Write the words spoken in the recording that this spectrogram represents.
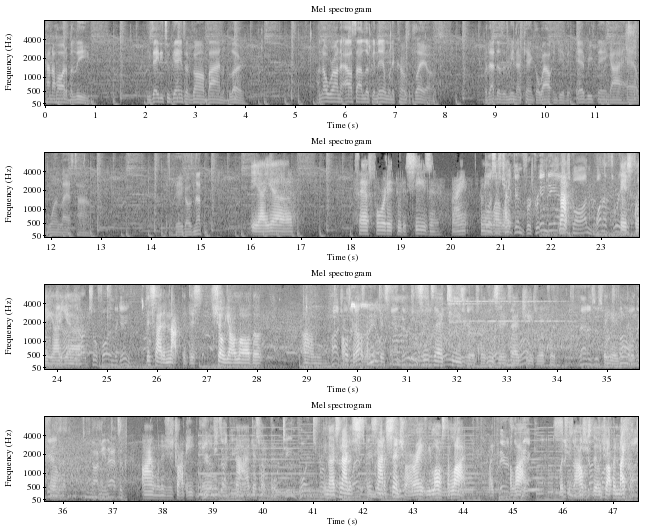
Kind of hard to believe. These 82 games have gone by in a blur. I know we're on the outside looking in when it comes to playoffs, but that doesn't mean I can't go out and give it everything I have one last time. So here goes nothing. Yeah, I uh, fast forwarded through the season, right? I mean, well, like, not gone. One of three basically, I uh, so far in the game. decided not to just show y'all all the um. Oh, God, let me just zigzag cheese real quick. Let me zigzag cheese real quick. That is his But yeah, you know of the the I mean, that's a I want to just drop eight games. And, nah, I just want to. 14 points You know, it's not game it's not essential, all right. We lost a lot, like a lot. But you know, I was still dropping my of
